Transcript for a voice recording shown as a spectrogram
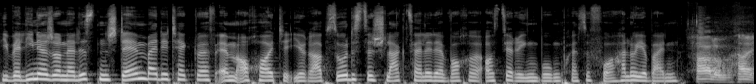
Die Berliner Journalisten Journalisten stellen bei Detektor FM auch heute ihre absurdeste Schlagzeile der Woche aus der Regenbogenpresse vor. Hallo ihr beiden. Hallo, hi.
